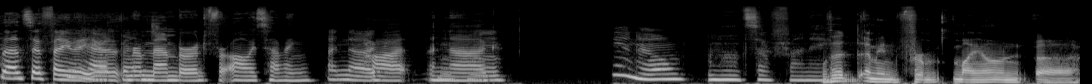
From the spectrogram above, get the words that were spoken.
That's so funny that you happened. remembered for always having A nug. pot, a nug. You know. Oh, it's so funny. Well, that I mean, for my own uh,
